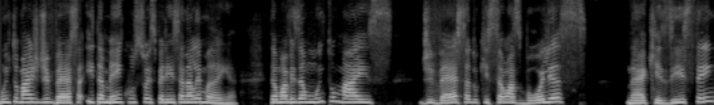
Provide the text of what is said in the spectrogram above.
muito mais diversa e também com sua experiência na Alemanha. Então, uma visão muito mais diversa do que são as bolhas né, que existem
